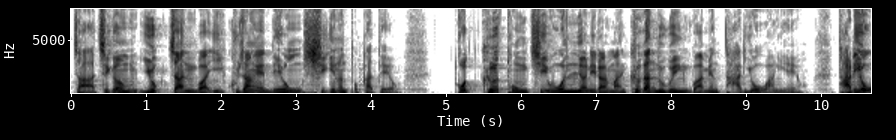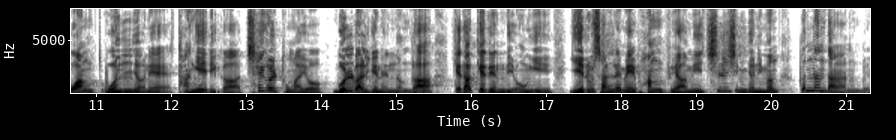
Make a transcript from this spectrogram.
자, 지금 6장과 이 9장의 내용 시기는 똑같아요. 곧 그 통치 원년이라만 그가 누구인가 하면 다리오 왕이에요. 다리오 왕 원년에 다니엘이가 책을 통하여 뭘 발견했는가 깨닫게 된 내용이 예루살렘의 황폐함이 70년이면 끝난다라는 거예요.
